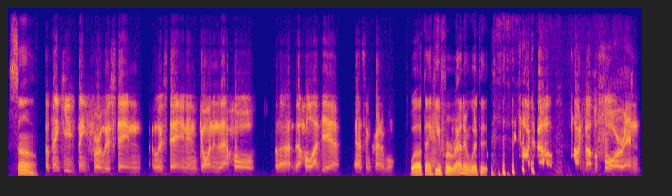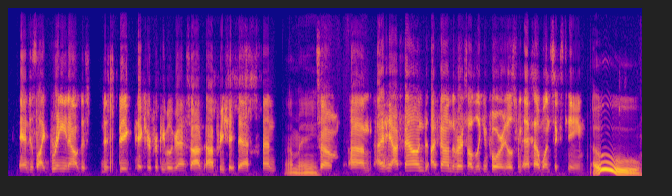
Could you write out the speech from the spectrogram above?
some. So thank you, thank you for elucidating, elucidating, and going into that whole, uh, that whole idea. That's incredible. Well, thank you for running with it. talked about talked about before, and and just like bringing out this this big picture for people to grasp. So I, I appreciate that. And I mean, so um, I I found I found the verse I was looking for. It was from Eichah one sixteen. oh, It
